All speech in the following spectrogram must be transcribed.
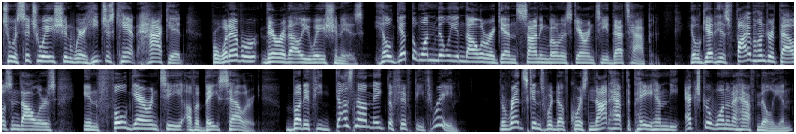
to a situation where he just can't hack it for whatever their evaluation is, he'll get the $1 million again signing bonus guaranteed. That's happened. He'll get his $500,000 in full guarantee of a base salary. But if he does not make the 53, the Redskins would, of course, not have to pay him the extra one and a half million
